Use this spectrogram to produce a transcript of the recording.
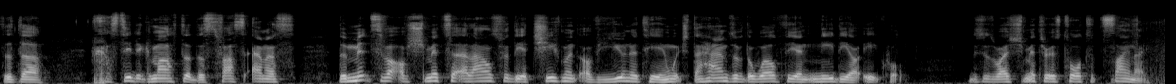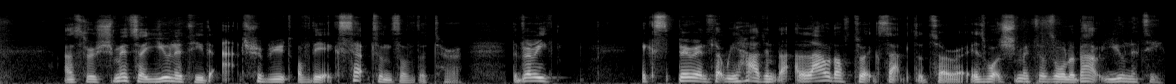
The Hasidic master, the Sfas Emes, the mitzvah of Shemitah allows for the achievement of unity in which the hands of the wealthy and needy are equal. This is why Shemitah is taught at Sinai as through Shemitah unity, the attribute of the acceptance of the Torah, the very experience that we had and that allowed us to accept the Torah is what Shemitah is all about, unity.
